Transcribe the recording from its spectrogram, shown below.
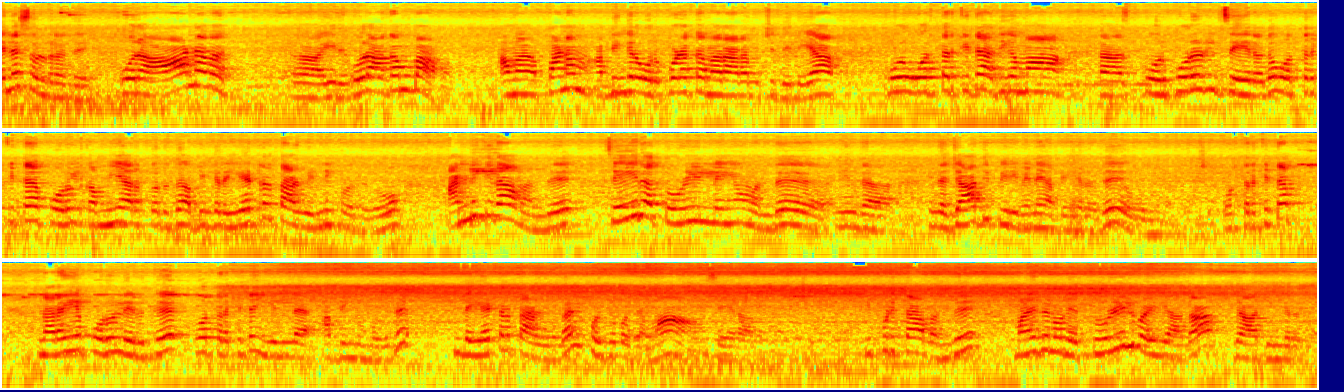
என்ன சொல்கிறது ஒரு ஆணவ இது ஒரு அகம்பாவம். அவன் பணம் அப்படிங்கிற ஒரு புழக்கம் வர ஆரம்பிச்சது இல்லையா? ஒருத்தர்கிட்ட அதிகமாக ஒரு பொருள் செய்கிறதோ ஒருத்தர்கிட்ட பொருள் கம்மியாக இருக்கிறது அப்படிங்கிற ஏற்றத்தாழ்வு என்னைக்கு வந்ததோ அன்றைக்கி தான் வந்து செய்கிற தொழில்லையும் வந்து இந்த இந்த ஜாதி பிரிவினை அப்படிங்கிறது ஒன்று ஒருத்தர்கிட்ட நிறைய பொருள் இருக்குது ஒருத்தர்கிட்ட இல்லை அப்படிங்கும்பொழுது இந்த ஏற்றத்தாழ்வுகள் கொஞ்சம் கொஞ்சமாக சேர இப்படித்தான் வந்து மனிதனுடைய தொழில் வழியாக தான் ஜாதிங்கிறது.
